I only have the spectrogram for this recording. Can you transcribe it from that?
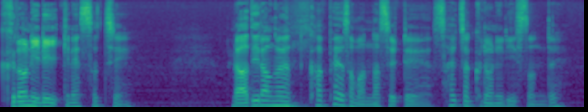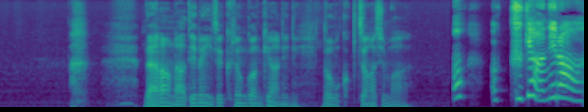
그런 일이 있긴 했었지. 라디랑은 카페에서 만났을 때 살짝 그런 일이 있었는데 나랑 라디는 이제 그런 관계 아니니 너무 걱정하지 마. 어, 그게 아니라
